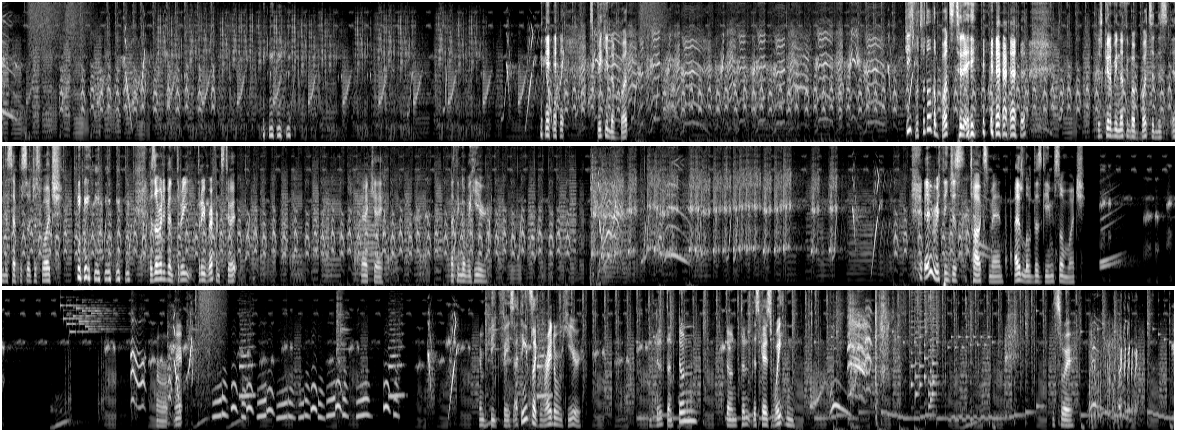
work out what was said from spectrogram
Speaking of butt. Jeez, what's with all the butts today? There's gonna be nothing but butts in this in this episode. Just watch. There's already been three three reference to it. Okay. Nothing over here. Everything just talks, man. I love this game so much. And beak face. I think it's like right over here. Dun dun dun dun dun. This guy's waiting. I swear.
